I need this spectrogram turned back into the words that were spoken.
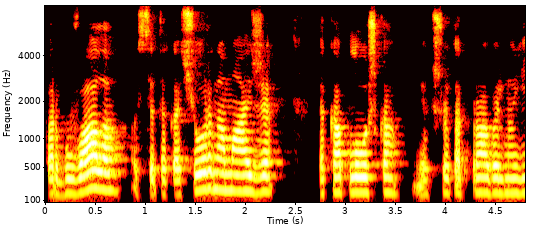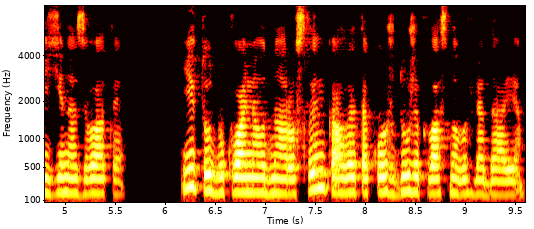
Фарбувала, ось це така чорна майже, така плошка, якщо так правильно її назвати. І тут буквально одна рослинка, але також дуже класно виглядає.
